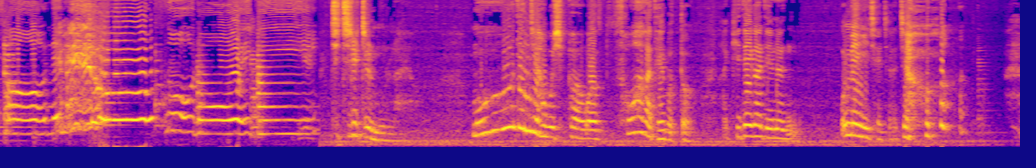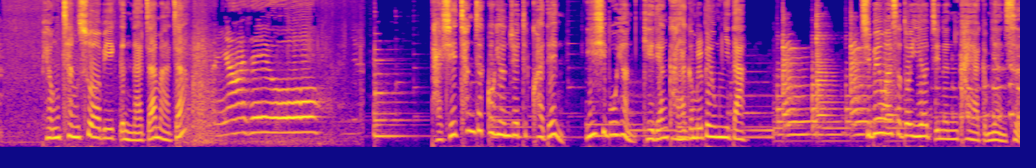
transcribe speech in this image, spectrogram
전에비로 소로이기 지칠 줄 몰라요. 뭐든지 하고 싶어하고 소화가 되고 또 기대가 되는 꼬맹이 제자죠. 병창 수업이 끝나자마자 안녕하세요 다시 창작곡 연주에 특화된 25현 계량 가야금을 배웁니다. 집에 와서도 이어지는 가야금 연습.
